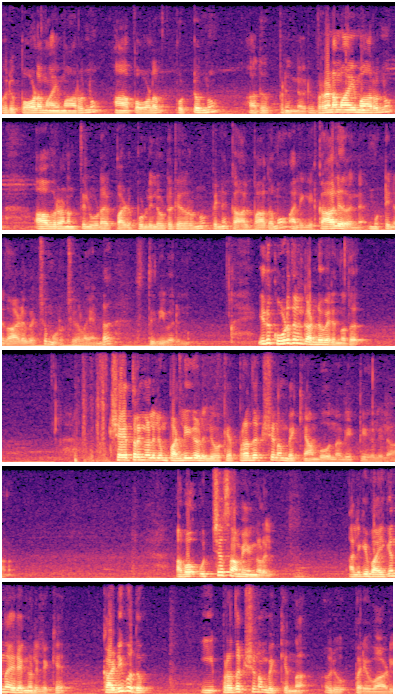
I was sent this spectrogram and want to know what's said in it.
ഒരു പോളമായി മാറുന്നു. ആ പോളം പൊട്ടുന്നു. അത് പിന്നെ ഒരു വ്രണമായി മാറുന്നു. ആ വ്രണത്തിലൂടെ പഴുപ്പുള്ളിലോട്ട് കയറുന്നു. പിന്നെ കാൽപാദമോ അല്ലെങ്കിൽ കാൽ തന്നെ മുട്ടിന് താഴെ വെച്ച് മുറിച്ച് കളയേണ്ട സ്ഥിതി വരുന്നു. ഇത് കൂടുതലും കണ്ടുവരുന്നത് ക്ഷേത്രങ്ങളിലും പള്ളികളിലും ഒക്കെ പ്രദക്ഷിണം വയ്ക്കാൻ പോകുന്ന വ്യക്തികളിലാണ്. അപ്പോൾ ഉച്ച സമയങ്ങളിൽ അല്ലെങ്കിൽ വൈകുന്നേരങ്ങളിലൊക്കെ കഴിവതും ഈ പ്രദക്ഷിണം വയ്ക്കുന്ന ഒരു പരിപാടി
